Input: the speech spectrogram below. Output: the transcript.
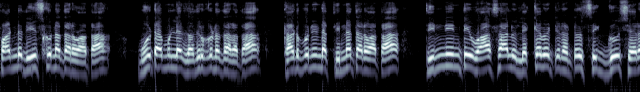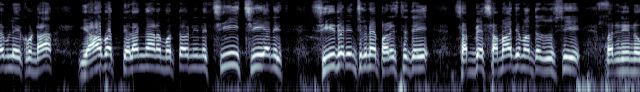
ఫండ్ తీసుకున్న తర్వాత మూట ముళ్ళ చదువుకున్న తర్వాత కడుపు నిండా తిన్న తర్వాత తిన్నింటి వాసాలు లెక్కబెట్టినట్టు సిగ్గు శరం లేకుండా యావత్ తెలంగాణ మొత్తం నిన్న చీ చీ అని సీదరించుకునే పరిస్థితి సభ్య సమాజం అంతా చూసి మరి నేను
